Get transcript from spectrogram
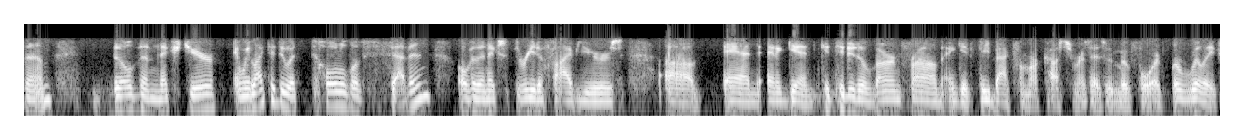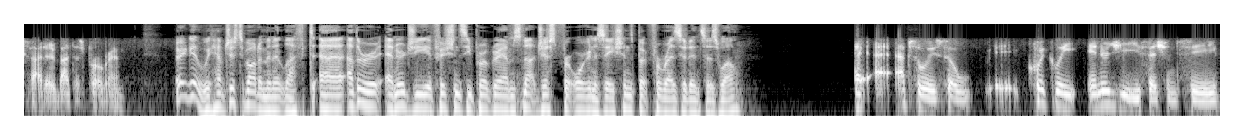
them, build them next year, and we'd like to do a total of seven over the next three to five years. Uh, and and again, continue to learn from and get feedback from our customers as we move forward. We're really excited about this program. Very good. We have just about a minute left. Uh, other energy efficiency programs, not just for organizations, but for residents as well? Absolutely. So, quickly, energy efficiency.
